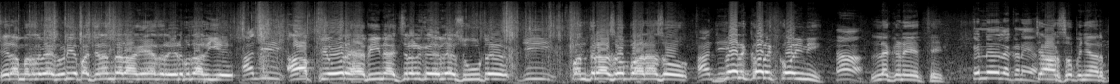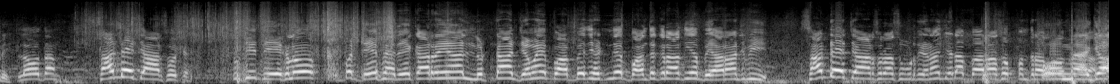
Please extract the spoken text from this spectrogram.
ਇਹਦਾ ਮਤਲਬ ਇਹ ਥੋੜੀ ਆਪਾਂ ਜਲੰਧਰ ਆ ਗਏ ਆ ਤਾਂ ਰੇਟ ਵਧਾ ਦਈਏ ਹਾਂਜੀ। ਆ ਪਿਓਰ ਹੈਵੀ ਨੈਚੁਰਲ ਗ੍ਰੇਵ ਦੇ ਸੂਟ। ਜੀ। 1500 1200 ਹਾਂਜੀ। ਬਿਲਕੁਲ ਕੋਈ ਨਹੀਂ। ਹਾਂ। ਲੱਗਣੇ ਇੱਥੇ। ਕਿੰਨੇ ਲੱਗਣੇ ਆ? 450 ਰੁਪਏ। ਲਓ ਤਾਂ 450 ਚ। ਤੁਸੀਂ ਦੇਖ ਲਓ ਵੱਡੇ ਫਾਇਦੇ ਕਰ ਰਹੇ ਆ। ਲੁੱਟਾਂ ਜਵੇਂ ਬਾਬੇ ਦੀ ਹੱਟੀ ਨੇ ਬੰਦ ਕਰਾਤੀਆਂ ਬਾਜ਼ਾਰਾਂ 'ਚ ਵੀ। 450 ਦਾ ਸੂਟ ਦੇਣਾ ਜਿਹੜਾ 1200 1500 ਉਹ ਮੈਂ ਕਿਹਾ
